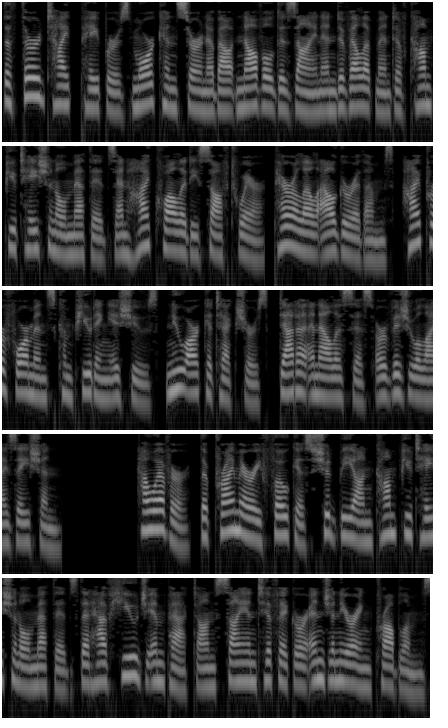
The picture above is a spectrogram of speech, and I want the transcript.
The third type papers more concern about novel design and development of computational methods and high-quality software, parallel algorithms, high-performance computing issues, new architectures, data analysis or visualization. However, the primary focus should be on computational methods that have huge impact on scientific or engineering problems.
